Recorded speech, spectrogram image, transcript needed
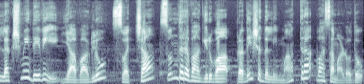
ಲಕ್ಷ್ಮೀ ದೇವಿ ಯಾವಾಗ್ಲೂ ಸ್ವಚ್ಛ, ಸುಂದರವಾಗಿರುವ ಪ್ರದೇಶದಲ್ಲಿ ಮಾತ್ರ ವಾಸ ಮಾಡೋದು.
